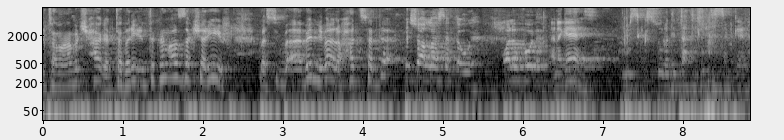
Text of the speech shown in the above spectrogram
أنت ما عملتش حاجة. أنت بريء. أنت كان قصدك شريف. بس بقى قابلني بقى لو حد صدقك. إن شاء الله يصدقوها. ولو فوده أنا جاهز. امسك الصورة دي بتاعت البنت السجانة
